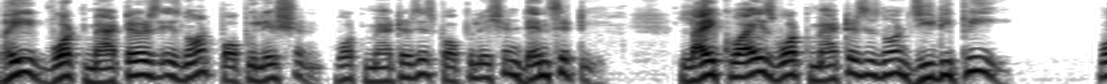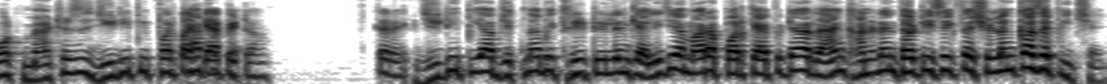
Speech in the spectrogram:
भाई what matters is not population what matters is population density likewise what matters is not G D P what matters is GDP per per capita जी डी पी आप जितना भी थ्री ट्रिलियन कह लीजिए हमारा पर कैपिटा रैंक 136 है श्रीलंका से पीछे।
